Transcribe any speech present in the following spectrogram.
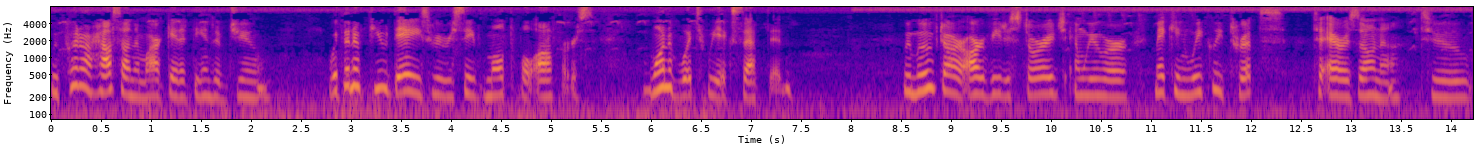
We put our house on the market at the end of June. Within a few days, we received multiple offers, one of which we accepted. We moved our RV to storage and we were making weekly trips to Arizona to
